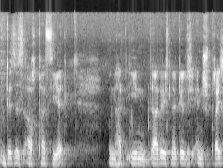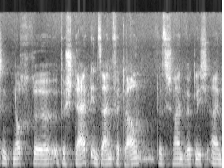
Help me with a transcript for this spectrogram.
Und das ist auch passiert und hat ihn dadurch natürlich entsprechend noch äh, bestärkt in seinem Vertrauen. Das scheint wirklich ein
